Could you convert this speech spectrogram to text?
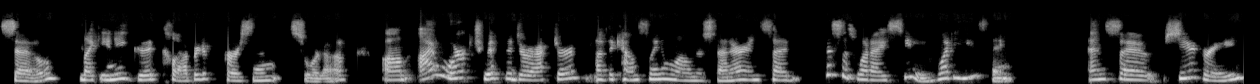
So, like any good collaborative person, sort of, um, I worked with the director of the Counseling and Wellness Center and said, This is what I see. What do you think? And so she agreed.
